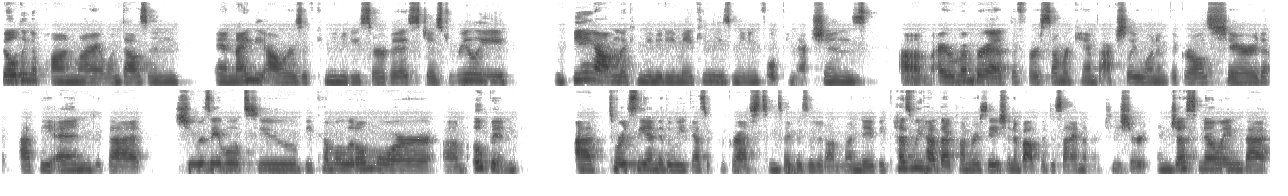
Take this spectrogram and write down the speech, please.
building upon my 1,090 hours of community service, just really being out in the community, making these meaningful connections. Um, I remember at the first summer camp, actually, one of the girls shared at the end that she was able to become a little more um, open at, towards the end of the week as it progressed since I visited on Monday because we had that conversation about the design on her t shirt. And just knowing that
